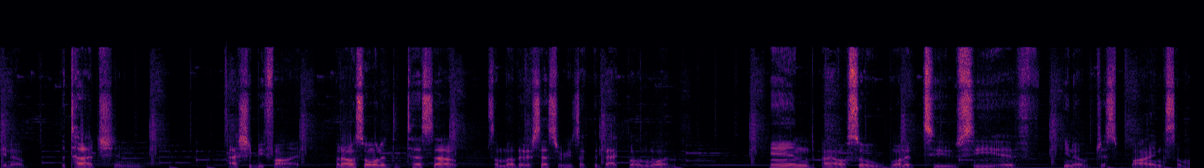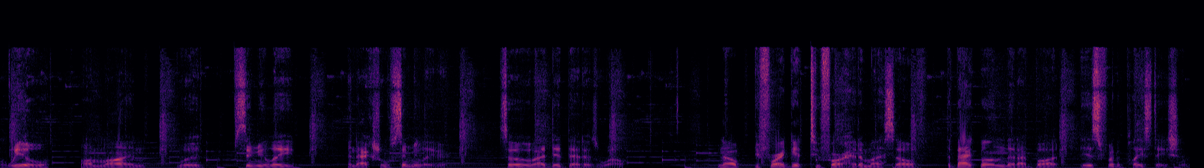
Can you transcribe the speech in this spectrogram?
you know, the touch, and I should be fine. But I also wanted to test out some other accessories like the Backbone One. And I also wanted to see if, you know, just buying some wheel online would simulate an actual simulator. So I did that as well. Now, before I get too far ahead of myself, the backbone that I bought is for the PlayStation,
